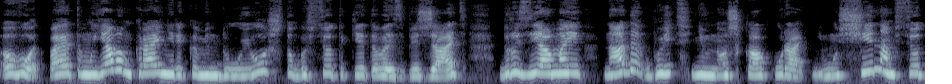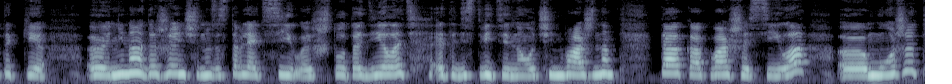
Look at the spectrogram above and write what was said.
Вот, поэтому я вам крайне рекомендую, чтобы все-таки этого избежать. Друзья мои, надо быть немножко аккуратнее. Мужчинам все-таки э, не надо женщину заставлять силой что-то делать. Это действительно очень важно, так как ваша сила может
